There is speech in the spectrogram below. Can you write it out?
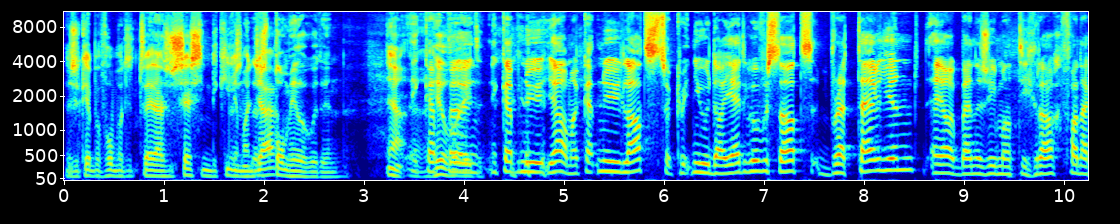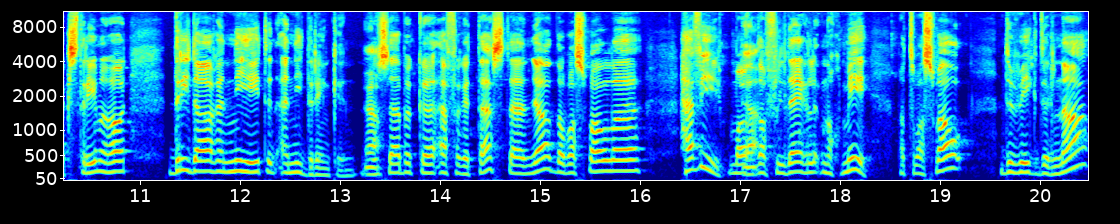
Dus ik heb bijvoorbeeld in 2016 de Kilimanjaro... Daar is Tom heel goed in. Ja, ik heb, heel veel eten. ik heb nu, ja, maar ik heb nu laatst, ik weet niet hoe dat jij erover staat, Bretarian. Ja, ik ben dus iemand die graag van extreme houdt. Drie dagen niet eten en niet drinken. Ja. Dus dat heb ik uh, even getest en ja, dat was wel uh, heavy, maar dat viel eigenlijk nog mee. Maar het was wel de week daarna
